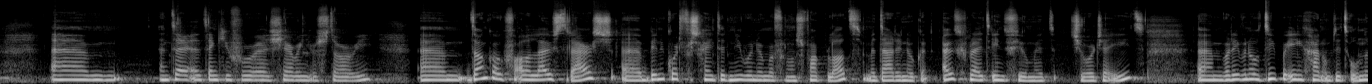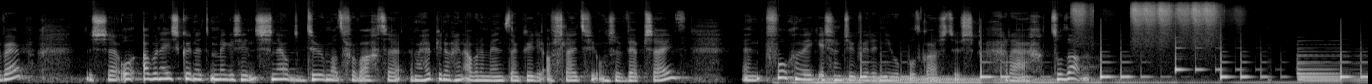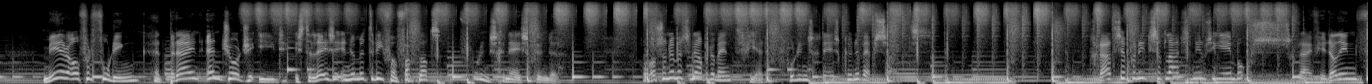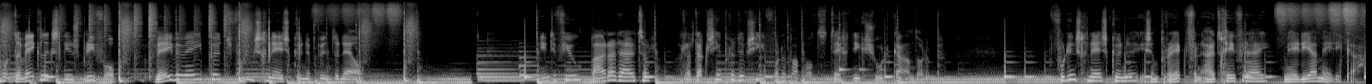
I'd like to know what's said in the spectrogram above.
Um, and, and thank you for uh, sharing your story. Um, dank ook voor alle luisteraars. Uh, binnenkort verschijnt het nieuwe nummer van ons vakblad. Met daarin ook een uitgebreid interview met Georgia Ede. Um, waarin we nog dieper ingaan op dit onderwerp. Dus uh, abonnees kunnen het magazine snel op de deurmat verwachten. Maar heb je nog geen abonnement, dan kun je die afsluiten via onze website. En volgende week is er natuurlijk weer een nieuwe podcast, dus graag tot dan. Meer over voeding, het brein en Georgia Eat is te lezen in nummer 3 van vakblad Voedingsgeneeskunde. Losse nummers en abonnement via de Voedingsgeneeskunde website. Gratis en voor niets het laatste nieuws in je inbox. Schrijf je dan in voor de wekelijkse nieuwsbrief op www.voedingsgeneeskunde.nl. Interview Para Ruiter, redactie en productie voor de Papot Techniek Sjoerd Kaandorp. Voedingsgeneeskunde is een project van uitgeverij Media Medica.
